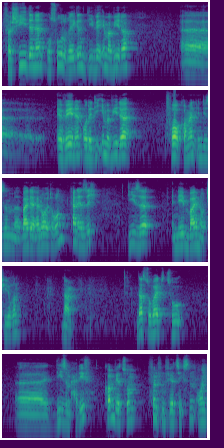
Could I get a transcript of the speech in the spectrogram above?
verschiedenen Usul-Regeln, die wir immer wieder äh, erwähnen oder die immer wieder vorkommen in diesem, äh, bei der Erläuterung, kann er sich diese nebenbei notieren. Nein. Das soweit zu äh, diesem Hadith. Kommen wir zum 45. und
